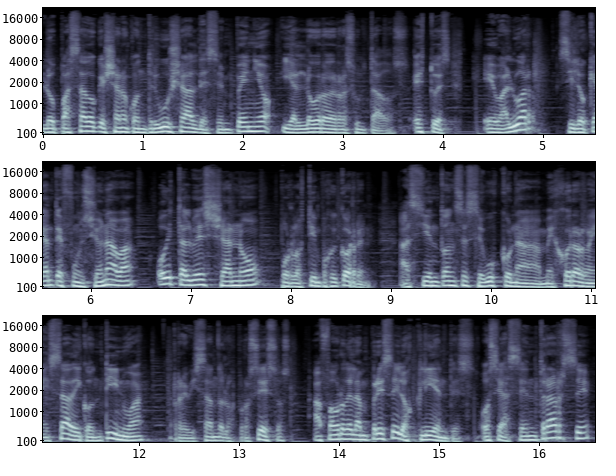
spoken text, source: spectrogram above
lo pasado que ya no contribuya al desempeño y al logro de resultados. Esto es, evaluar si lo que antes funcionaba, hoy tal vez ya no por los tiempos que corren. Así entonces se busca una mejora organizada y continua, revisando los procesos, a favor de la empresa y los clientes, o sea, centrarse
